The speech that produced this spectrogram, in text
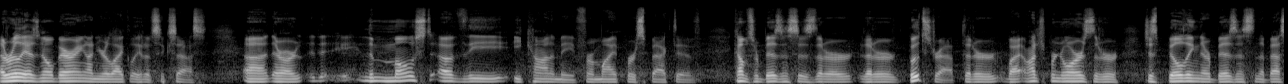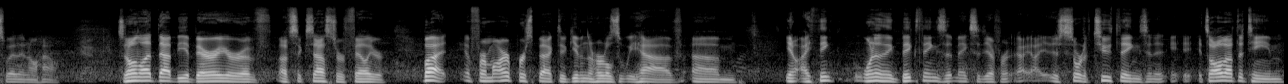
it really has no bearing on your likelihood of success. Uh, there are the, the most of the economy, from my perspective, comes from businesses that are that are bootstrapped, that are by entrepreneurs that are just building their business in the best way they know how. So don't let that be a barrier of, of success or failure. But from our perspective, given the hurdles that we have, um, you know, I think one of the big things that makes a difference. I, I, there's sort of two things, and it, it, it's all about the team.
